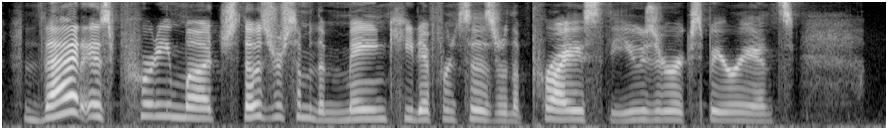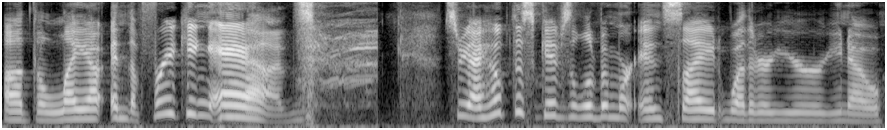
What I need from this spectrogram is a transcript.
that is pretty much, those are some of the main key differences are the price, the user experience, uh, the layout, and the freaking ads. so yeah, I hope this gives a little bit more insight whether you're, you know,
